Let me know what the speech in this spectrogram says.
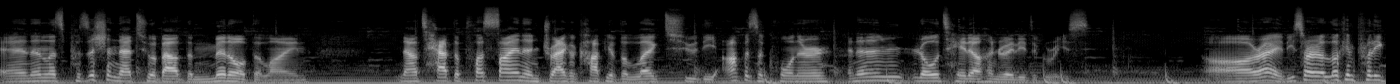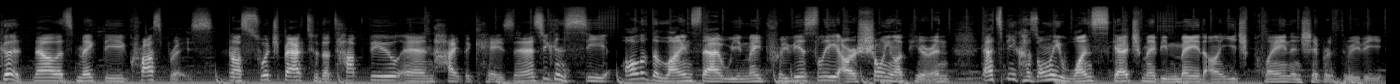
And then let's position that to about the middle of the line. Now tap the plus sign and drag a copy of the leg to the opposite corner and then rotate it 180 degrees. Alright, these are looking pretty good. Now let's make the cross brace. And I'll switch back to the top view and hide the case. And as you can see, all of the lines that we made previously are showing up here. And that's because only one sketch may be made on each plane in Shapr3D.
